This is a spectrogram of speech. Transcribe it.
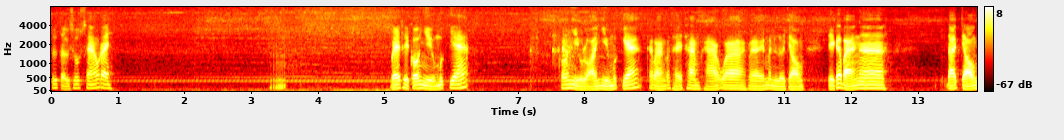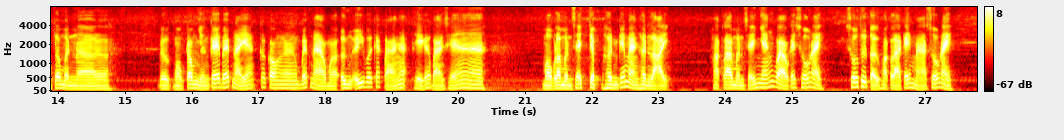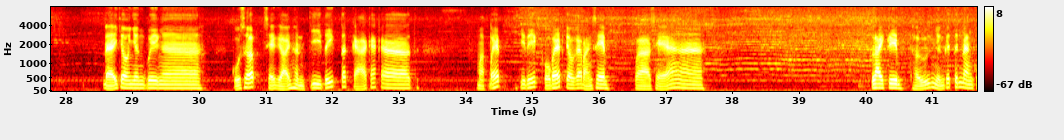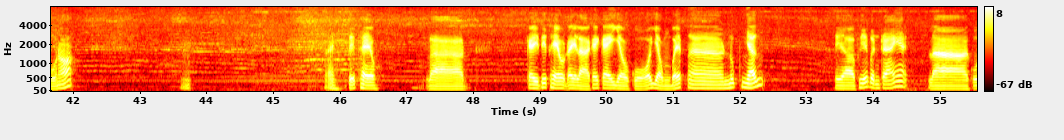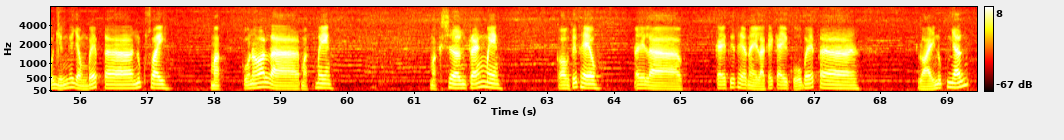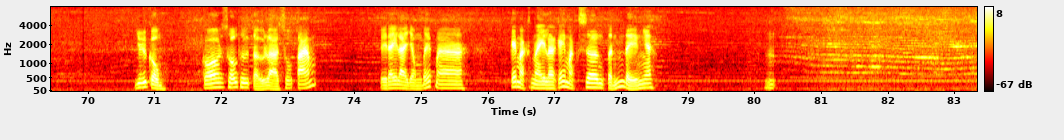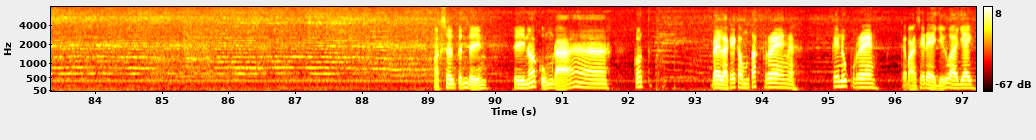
thứ tự số 6 đây bé thì có nhiều mức giá. Có nhiều loại, nhiều mức giá. Các bạn có thể tham khảo qua về mình lựa chọn. Thì các bạn à, đã chọn cho mình à, được một trong những cái bếp này á. Có con à, bếp nào mà ưng ý với các bạn á, thì các bạn sẽ một là mình sẽ chụp hình cái màn hình lại, hoặc là mình sẽ nhắn vào cái số này, số thứ tự hoặc là cái mã số này, để cho nhân viên của shop sẽ gửi hình chi tiết tất cả các ờ, mặt bếp chi tiết của bếp cho các bạn xem và sẽ ờ, livestream thử những cái tính năng của nó. Đây tiếp theo là cây tiếp theo. Đây là cái cây dầu của dòng bếp ờ, nút nhấn. Thì ở phía bên trái á, là của những cái dòng bếp nút xoay. Mặt của nó là mặt men mặt sơn tráng men. Còn tiếp theo đây là cây tiếp theo này là cái cây của bếp uh, loại nút nhấn. Dưới cùng có số thứ tự là số 8 thì đây là dòng bếp uh, cái mặt này là cái mặt sơn tĩnh điện nha. Ừ. Mặt sơn tĩnh điện thì nó cũng đã à, có đây là cái công tắc rang nè cái nút rang các bạn sẽ đè giữ 3 giây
